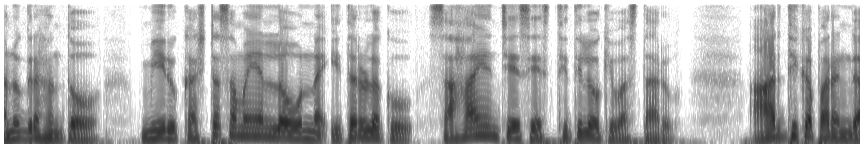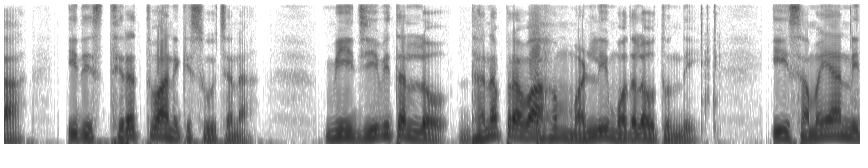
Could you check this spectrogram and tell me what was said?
అనుగ్రహంతో మీరు కష్ట సమయంలో ఉన్న ఇతరులకు సహాయం చేసే స్థితిలోకి వస్తారు. ఆర్థికపరంగా ఇది స్థిరత్వానికి సూచన. మీ జీవితంలో ధనప్రవాహం మళ్ళీ మొదలవుతుంది. ఈ సమయాన్ని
